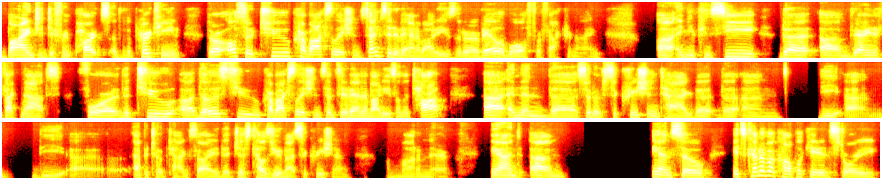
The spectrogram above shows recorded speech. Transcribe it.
bind to different parts of the protein, there are also two carboxylation sensitive antibodies that are available for factor nine. Uh, and you can see the um, variant effect maps for the two, uh, those two carboxylation sensitive antibodies on the top, uh, and then the sort of secretion tag, the, the, um, the, um, the uh, epitope tag, sorry, that just tells you about secretion on the bottom there. And, um, and so it's kind of a complicated story.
